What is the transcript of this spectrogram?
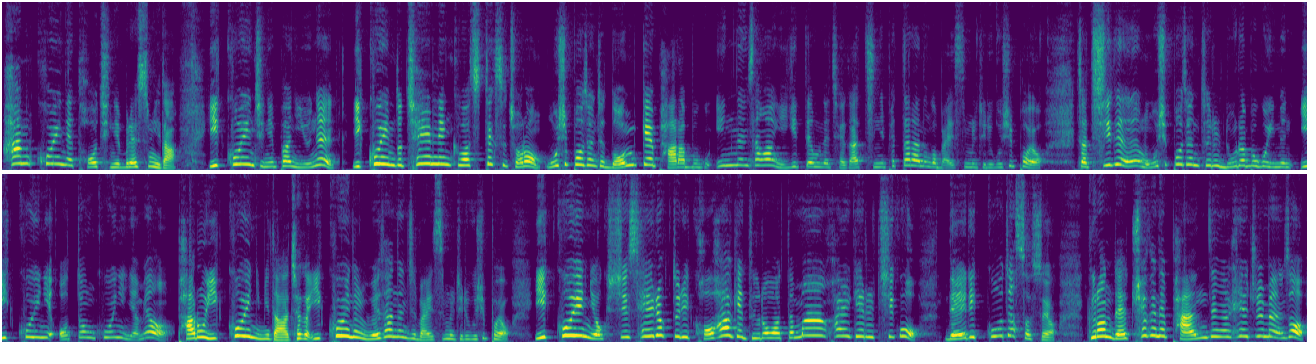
한 코인에 더 진입을 했습니다. 이 코인 진입한 이유는 이 코인도 체인링크와 스택스처럼 50% 넘게 바라보고 있는 상황이기 때문에 제가 진입했다라는 거 말씀을 드리고 싶어요. 자, 지금 50%를 노려보고 있는 이 코인이 어떤 코인이냐면 바로 이 코인입니다. 제가 이 코인을 왜 샀는지 말씀을 드리고 싶어요. 이 코인 역시 세력들이 거하게 들어왔다 막 활개를 치고 내리 꽂았었어요. 그런데 최근에 반등을 해주면서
